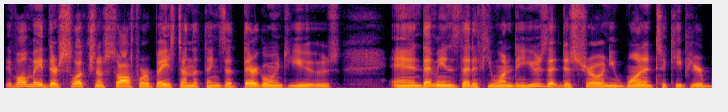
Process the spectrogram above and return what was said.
they've all made their selection of software based on the things that they're going to use. And that means that if you wanted to use that distro and you wanted to keep your,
